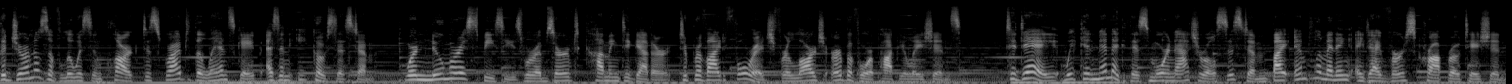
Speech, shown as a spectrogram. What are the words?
the journals of Lewis and Clark described the landscape as an ecosystem, where numerous species were observed coming together to provide forage for large herbivore populations. Today, we can mimic this more natural system by implementing a diverse crop rotation,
